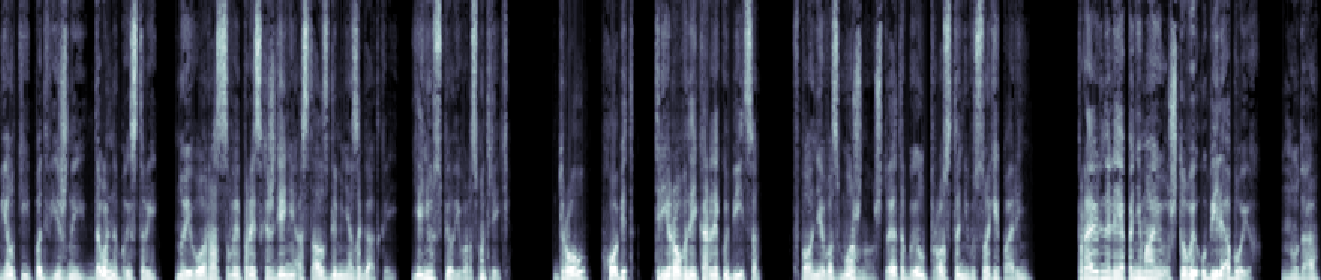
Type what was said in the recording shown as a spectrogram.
мелкий, подвижный, довольно быстрый, но его расовое происхождение осталось для меня загадкой. Я не успел его рассмотреть. Дроу? Хоббит? Тренированный карлик-убийца? Вполне возможно, что это был просто невысокий парень. Правильно ли я понимаю, что вы убили обоих? Ну да,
